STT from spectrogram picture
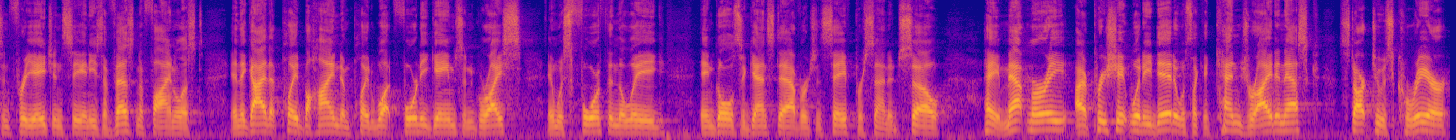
in free agency, and he's a Vezina finalist. And the guy that played behind him played, what, 40 games in Greiss and was fourth in the league in goals against average and save percentage. So, hey, Matt Murray, I appreciate what he did. It was like a Ken Dryden esque start to his career.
